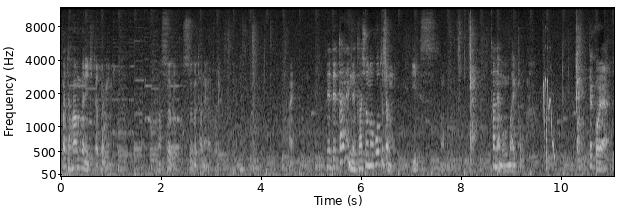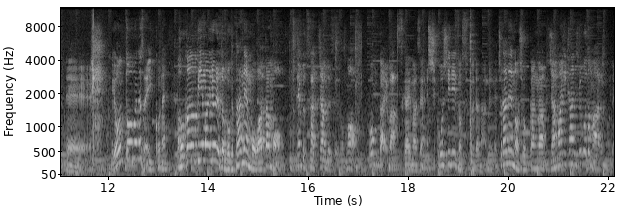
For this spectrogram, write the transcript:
うやって半分に切った時に、まあ、すぐすぐ種が取れるっていうね。はい。でで種ね多少残っててもいいです。種もうまいから。でこれえー、4等分ですね1個ね。他のピーマン料理だと僕種も綿も全部使っちゃうんですけども今回は使いません。至高シリーズのスプータなんでね種の食感が邪魔に感じることもあるので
